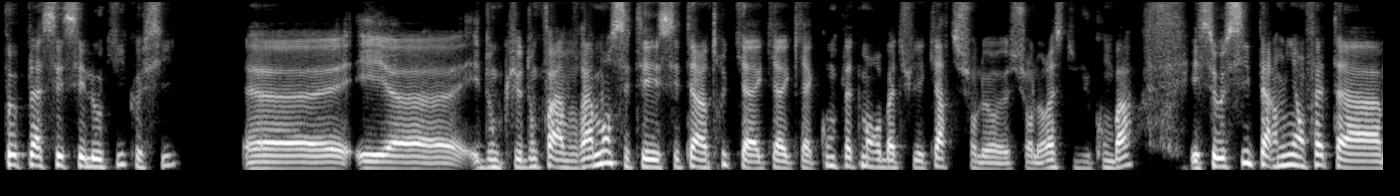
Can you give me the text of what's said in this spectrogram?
peut placer ses low kicks aussi. Euh, et, euh, et, donc donc enfin vraiment c'était c'était un truc qui a, qui a, qui, a, complètement rebattu les cartes sur le sur le reste du combat et c'est aussi permis en fait à, à,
